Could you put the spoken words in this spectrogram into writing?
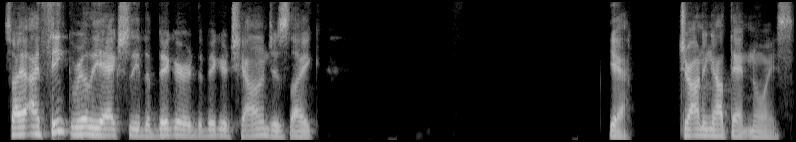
So I, I think really, actually, the bigger the bigger challenge is like, yeah, drowning out that noise,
